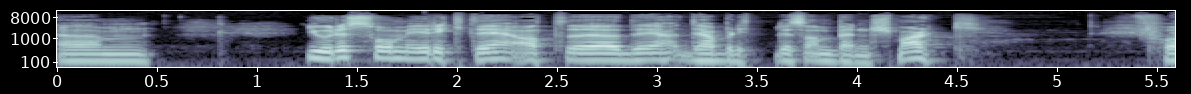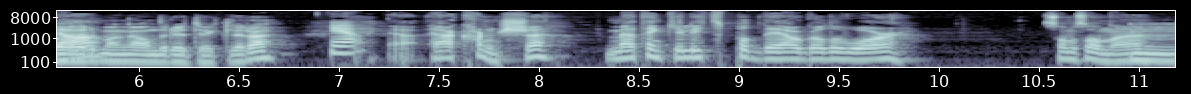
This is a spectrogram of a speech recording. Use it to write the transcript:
um, gjorde så mye riktig at eh, det de har blitt litt sånn benchmark for Ja. mange andre utviklere. Ja, ja, kanskje. Men jeg tenker litt på det og God of War som sånne. Mm.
